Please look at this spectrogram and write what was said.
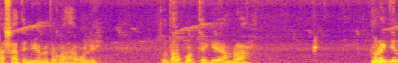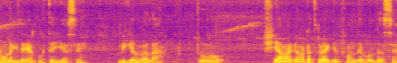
তার সাথে নিয়মিত কথা বলি। তো তারপর থেকে আমরা অনেক দিন অনেক জায়গায় ঘুরতে গিয়েছি বিকেলবেলা। তো সে আমাকে হঠাৎ করে একদিন ফোন দিয়ে বলতেছে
